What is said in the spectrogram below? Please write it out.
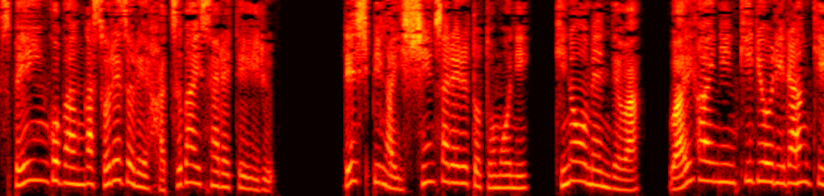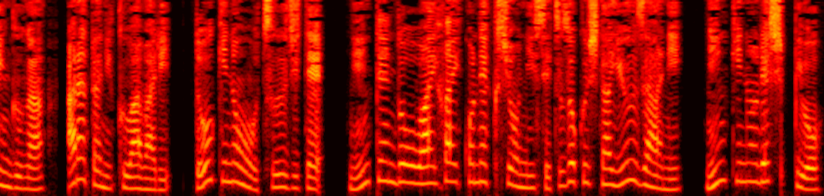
スペイン語版がそれぞれ発売されている。レシピが一新されるとともに、機能面では Wi-Fi 人気料理ランキングが新たに加わり、同機能を通じて、任天堂 Wi-Fi コネクションに接続したユーザーに人気のレシピを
